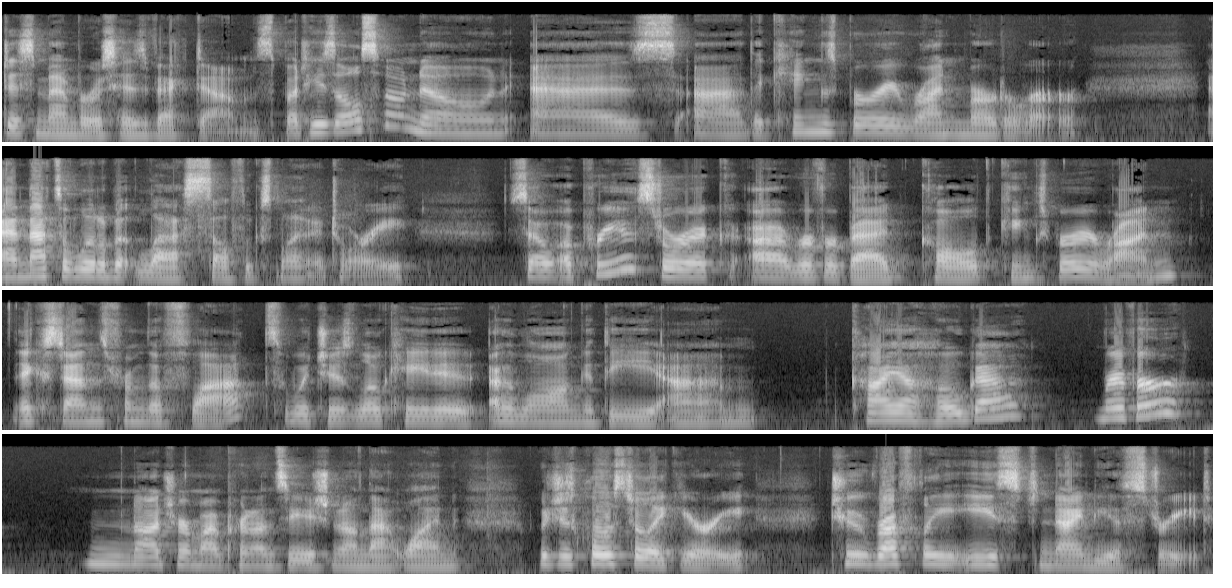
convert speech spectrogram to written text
dismembers his victims, but he's also known as uh, the Kingsbury Run murderer, and that's a little bit less self explanatory. So, a prehistoric uh, riverbed called Kingsbury Run extends from the Flats, which is located along the um, Cuyahoga River not sure my pronunciation on that one, which is close to Lake Erie, to roughly East 90th Street.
